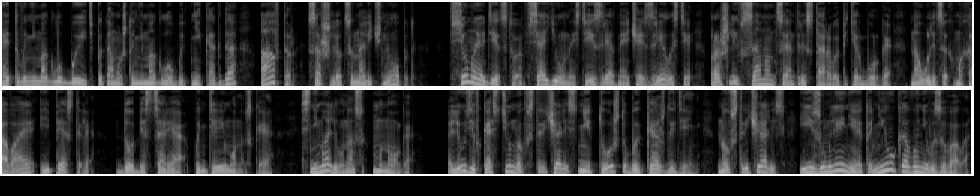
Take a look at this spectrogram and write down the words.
«этого не могло быть, потому что не могло быть никогда», автор сошлется на личный опыт – все мое детство, вся юность и изрядная часть зрелости прошли в самом центре Старого Петербурга, на улицах Маховая и Пестеля, до Бесцаря, Пантелеймоновская. Снимали у нас много. Люди в костюмах встречались не то чтобы каждый день, но встречались, и изумление это ни у кого не вызывало.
